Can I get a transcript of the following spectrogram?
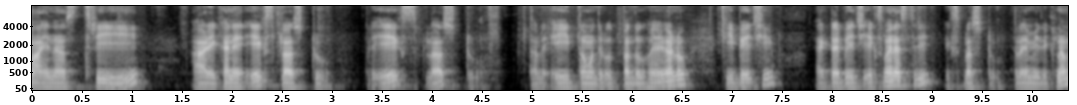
মাইনাস থ্রি আর এখানে x plus two x plus two তাহলে এই তো আমাদের উৎপাদক হয়ে গেল। কী পেয়েছি? একটা পেয়েছি x minus three x plus two তাহলে আমি লিখলাম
